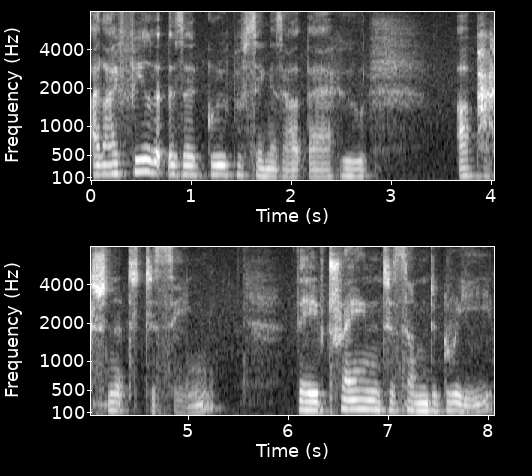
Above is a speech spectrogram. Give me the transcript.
and I feel that there's a group of singers out there who are passionate to sing. They've trained to some degree.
